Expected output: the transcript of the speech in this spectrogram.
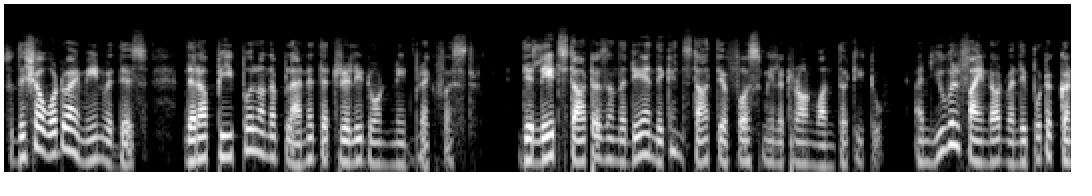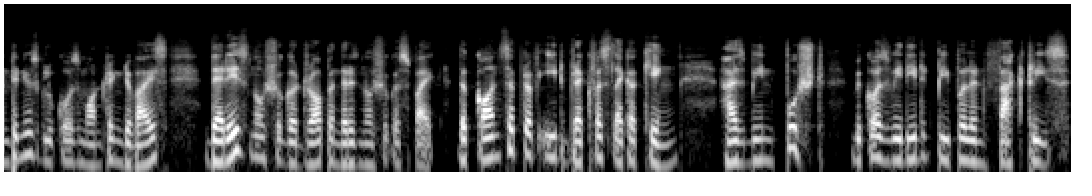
So, Disha, what do I mean with this? There are people on the planet that really don't need breakfast. They're late starters on the day and they can start their first meal at around 132 and you will find out when they put a continuous glucose monitoring device there is no sugar drop and there is no sugar spike. The concept of eat breakfast like a king has been pushed because we needed people in factories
